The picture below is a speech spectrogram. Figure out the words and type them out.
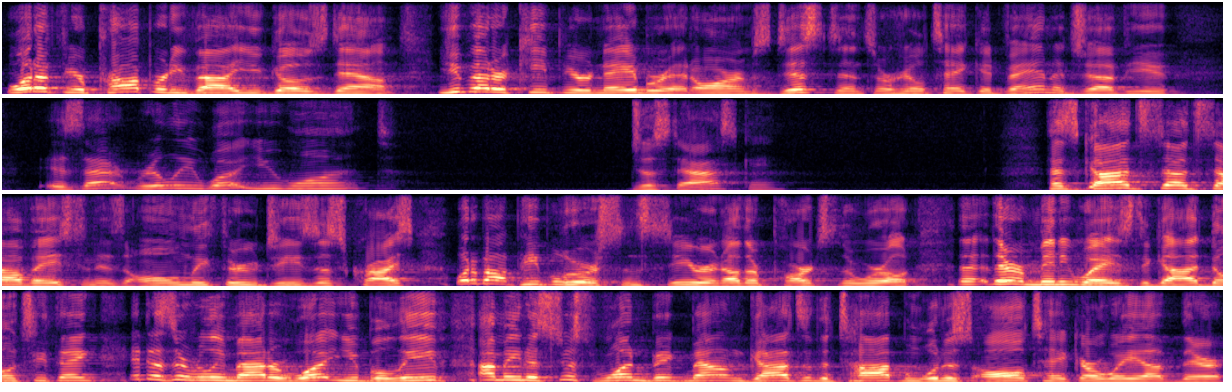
What if your property value goes down? You better keep your neighbor at arm's distance or he'll take advantage of you. Is that really what you want? Just asking. Has God said salvation is only through Jesus Christ? What about people who are sincere in other parts of the world? There are many ways to God, don't you think? It doesn't really matter what you believe. I mean, it's just one big mountain. God's at the top, and we'll just all take our way up there,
